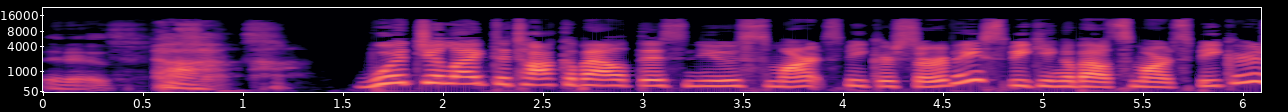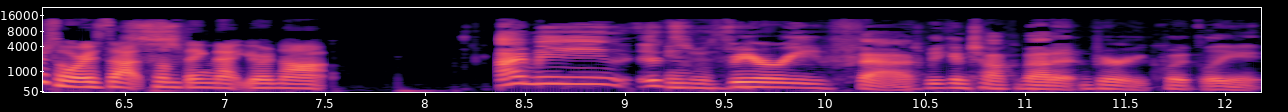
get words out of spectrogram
It is. It Ah. Would you like to talk about this new smart speaker survey? Speaking about smart speakers, or is that something that you're not? I mean, it's very fast. We can talk about it very quickly.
